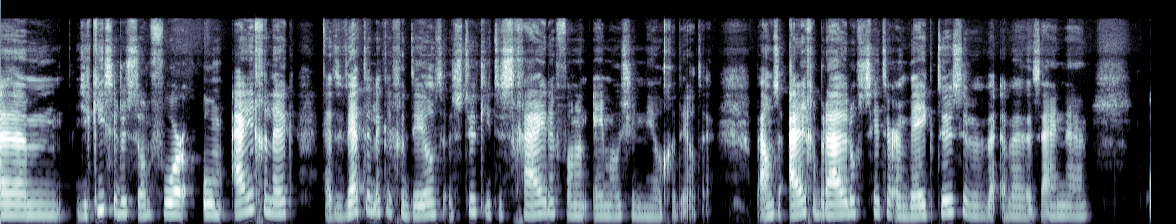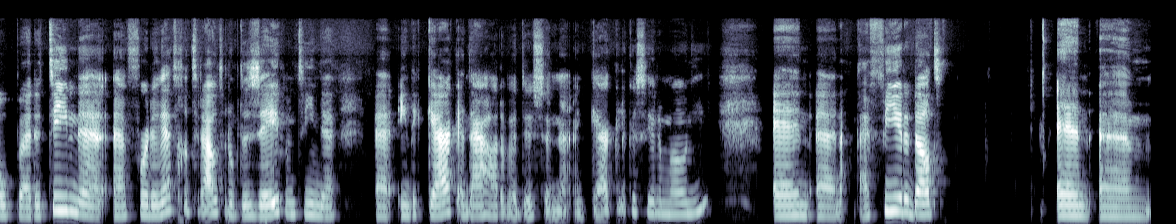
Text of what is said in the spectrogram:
Um, je kiest er dus dan voor om eigenlijk het wettelijke gedeelte een stukje te scheiden van een emotioneel gedeelte. Bij onze eigen bruiloft zit er een week tussen. We, zijn uh, op de tiende voor de wet getrouwd en op de zeventiende uh, in de kerk. En daar hadden we dus een, een kerkelijke ceremonie. En uh, nou, wij vieren dat. En um,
